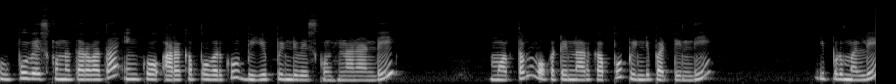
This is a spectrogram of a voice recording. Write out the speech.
ఉప్పు వేసుకున్న తర్వాత ఇంకో అరకప్పు వరకు బియ్య పిండి వేసుకుంటున్నానండి. మొత్తం ఒకటిన్నర కప్పు పిండి పట్టింది. ఇప్పుడు మళ్ళీ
